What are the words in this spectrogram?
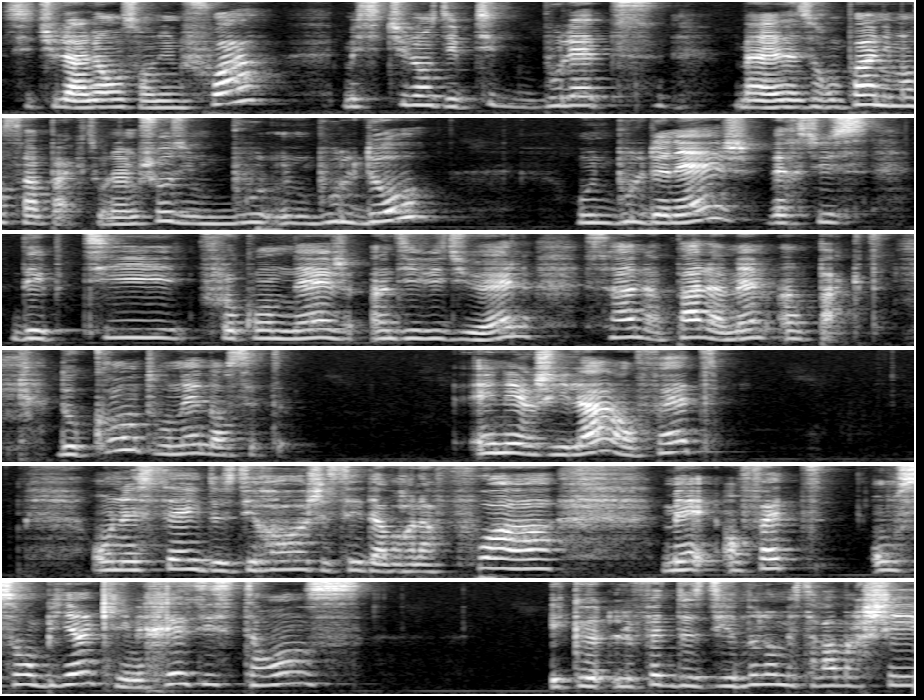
si tu la lances en une fois, mais si tu lances des petites boulettes, ben, elles n'auront pas un immense impact. Ou la même chose, une boule, une boule d'eau ou une boule de neige versus des petits flocons de neige individuels, ça n'a pas la même impact. Donc quand on est dans cette énergie-là, en fait, on essaye de se dire, oh, j'essaie d'avoir la foi, mais en fait, on sent bien qu'il y a une résistance et que le fait de se dire non, non, mais ça va marcher,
